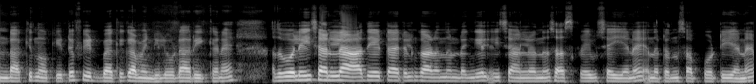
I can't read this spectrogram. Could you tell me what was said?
ഉണ്ടാക്കി നോക്കിയിട്ട് ഫീഡ്ബാക്ക് കമന്റിലൂടെ അറിയിക്കണേ. അതുപോലെ ഈ ചാനൽ ആദ്യമായിട്ട് ആരെങ്കിലും കാണുന്നുണ്ടെങ്കിൽ ഈ ചാനലൊന്ന് സബ്സ്ക്രൈബ് ചെയ്യണേ എന്നിട്ടൊന്ന് സപ്പോർട്ട് ചെയ്യണേ.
